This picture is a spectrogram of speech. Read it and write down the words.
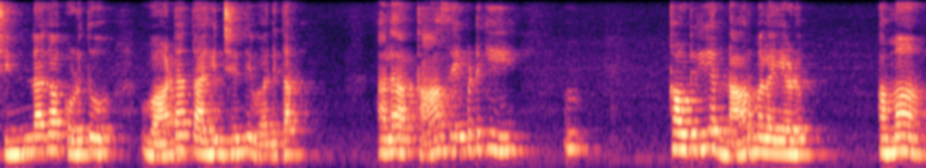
చిన్నగా కొడుతూ వాటా తాగించింది వనిత. అలా కాసేపటికి కౌటిల్య నార్మల్ అయ్యాడు. అమ్మా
